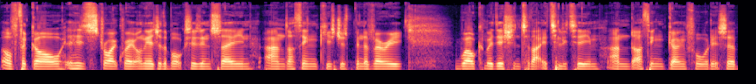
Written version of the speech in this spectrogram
of the goal. His strike rate on the edge of the box is insane, and I think he's just been a very welcome addition to that Italy team. And I think going forward, it's a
